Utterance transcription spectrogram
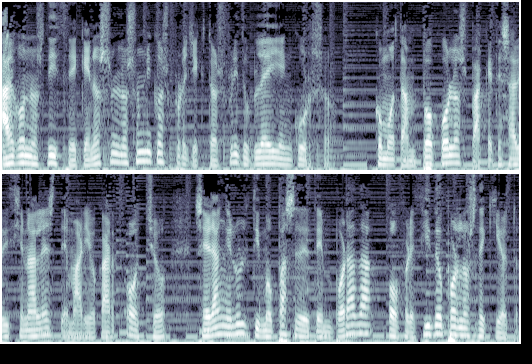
Algo nos dice que no son los únicos proyectos free to play en curso, como tampoco los paquetes adicionales de Mario Kart 8 serán el último pase de temporada ofrecido por los de Kyoto.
